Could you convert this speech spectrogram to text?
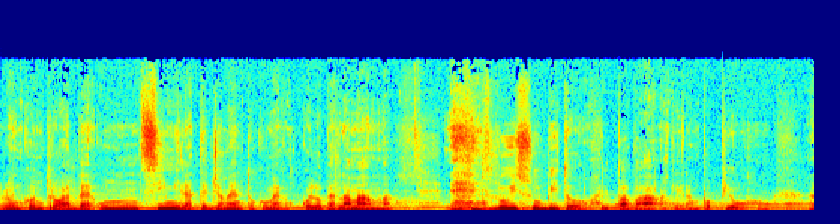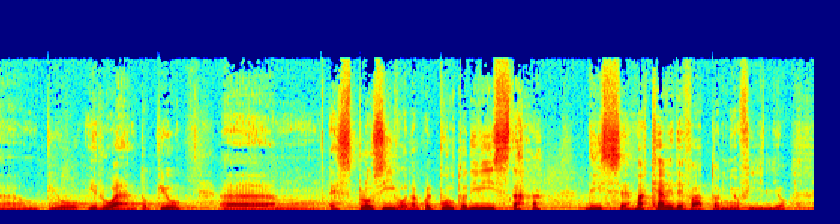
lo incontrò ebbe un simile atteggiamento come quello per la mamma e lui subito, il papà, che era un po' più, eh, più irruento, più eh, esplosivo da quel punto di vista, disse ma che avete fatto a mio figlio?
